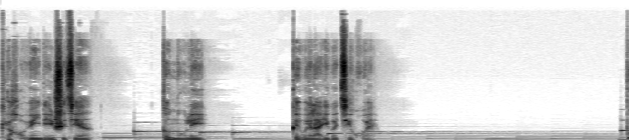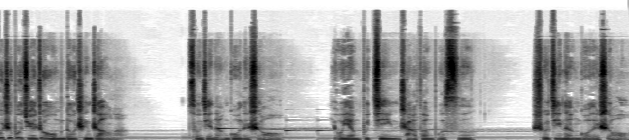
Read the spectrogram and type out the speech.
给好运一点时间，更努力，给未来一个机会。不知不觉中，我们都成长了。从前难过的时候，油盐不进，茶饭不思；如今难过的时候，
